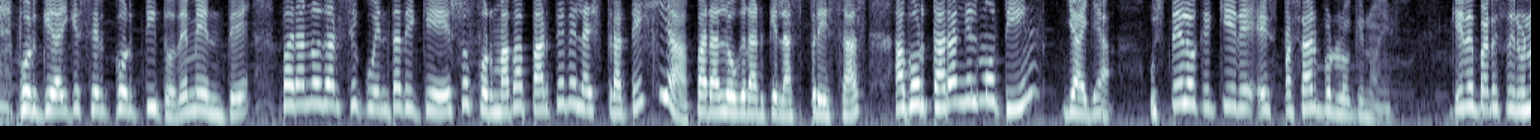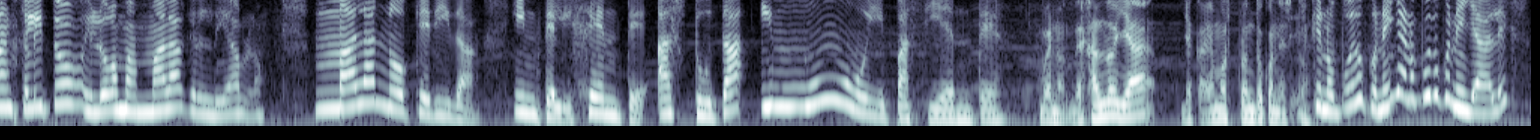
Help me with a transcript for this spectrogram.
porque hay que ser cortito de mente para no darse cuenta de que eso formaba parte de la estrategia para lograr que las presas abortaran el motín. Ya, ya. Usted lo que quiere es pasar por lo que no es. Quiere parecer un angelito y luego es más mala que el diablo. Mala no querida, inteligente, astuta y muy paciente. Bueno, dejadlo ya y acabemos pronto con esto. Es que no puedo con ella, no puedo con ella, Alex.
